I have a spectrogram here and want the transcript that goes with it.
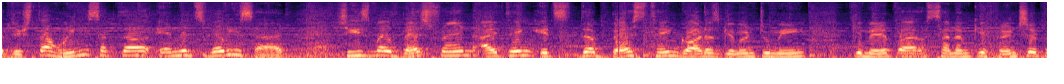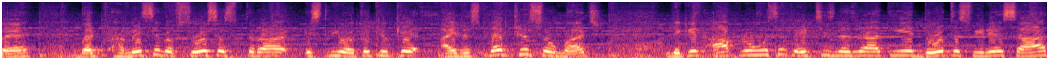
रिश्ता हो ही नहीं सकता and it's very sad she is my best friend I think it's the best thing God is given to me कि मेरे पास, सनम की फ्रेंडशिप है. बट हमें सिर्फ़ अफसोस इस तरह इसलिए होता है क्योंकि आई रिस्पेक्ट हर सो मच लेकिन आप लोगों को सिर्फ़ एक चीज़ नज़र आती है, दो तस्वीरें साथ,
